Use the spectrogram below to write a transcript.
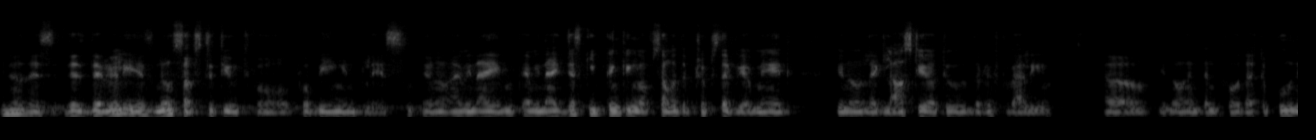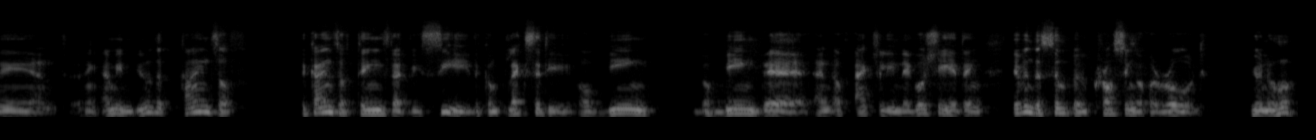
You know, there's, there's, there really is no substitute for, for being in place. You know, I mean, I, I mean, I just keep thinking of some of the trips that we have made, you know, like last year to the Rift Valley, um, you know, and then before that to Pune. And I mean, you know, the kinds of, the kinds of things that we see, the complexity of being, of being there and of actually negotiating even the simple crossing of a road you know?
